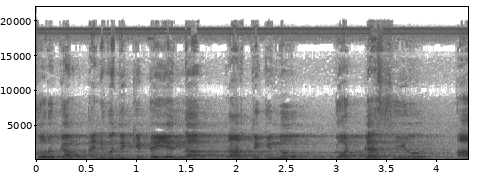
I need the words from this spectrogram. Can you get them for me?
സ്വർഗം അനുവദിക്കട്ടെ എന്ന് പ്രാർത്ഥിക്കുന്നു. ഗോഡ് ബ്ലസ് യു ആ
